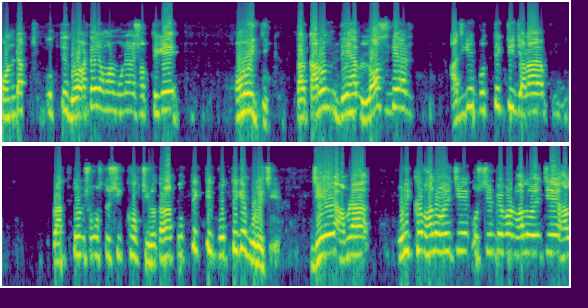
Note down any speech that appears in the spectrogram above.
কন্ডাক্ট করতে দেওয়াটাই আমার মনে হয় সব থেকে অনৈতিক। তার কারণ দে হ্যাভ লস দেয়ার আজকে প্রত্যেকটি যারা প্রাক্তন সমস্ত শিক্ষক ছিল তারা প্রত্যেকটি প্রত্যেকে বলেছে যে আমরা পরীক্ষা ভালো হয়েছে কোশ্চেন পেপার ভালো হয়েছে হাল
